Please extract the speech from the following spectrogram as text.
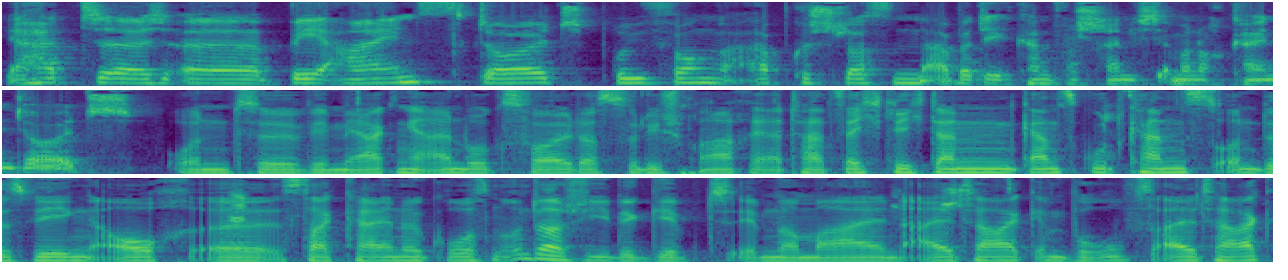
Er hat äh, B1 Deutsch Prüfung abgeschlossen, aber der kann wahrscheinlich immer noch kein Deutsch. Und äh, wir merken ja eindrucksvoll, dass du die Sprache ja tatsächlich dann ganz gut kannst und deswegen auch äh, es da keine großen Unterschiede gibt im normalen Alltag, im Berufsalltag.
